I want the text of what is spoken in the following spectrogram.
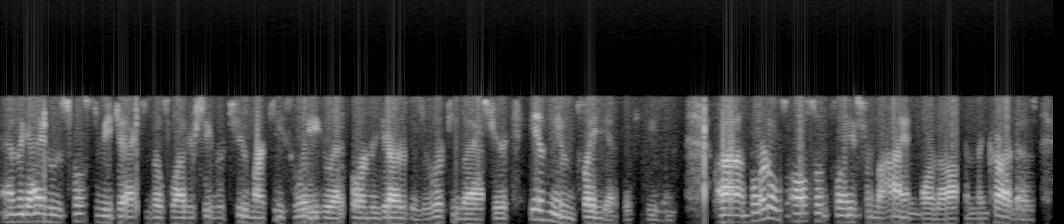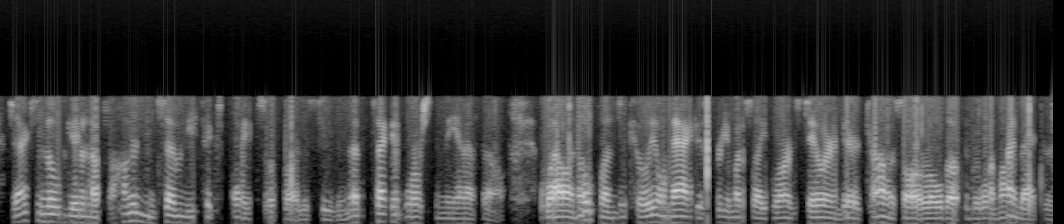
and the guy who was supposed to be Jacksonville's wide receiver too, Marquise Lee, who had 400 yards as a rookie last year. He hasn't even played yet this season. Uh, Bortles also plays from behind more often than Carr does. Jacksonville's given up 176 points so far this season. That's second worst in the NFL. While in Oakland, Khalil Mack is pretty much like Lawrence Taylor and Derrick Thomas all rolled up into one linebacker.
